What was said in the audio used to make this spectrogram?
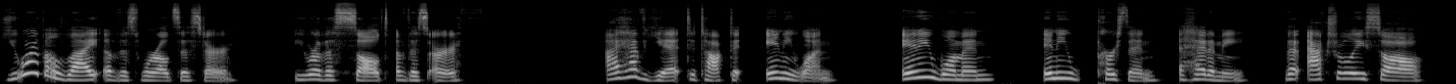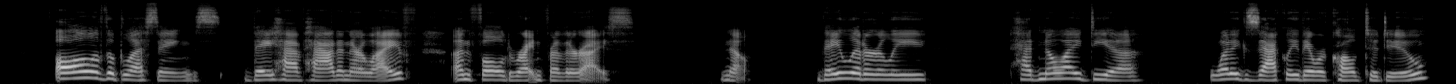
You are the light of this world, sister. You are the salt of this earth. I have yet to talk to anyone, any woman, any person ahead of me that actually saw all of the blessings they have had in their life unfold right in front of their eyes. No. They literally had no idea what exactly they were called to do.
